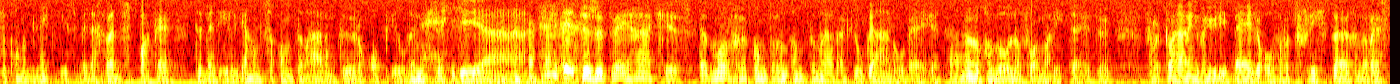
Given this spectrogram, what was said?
Ze kon hem netjes bij de grens pakken, terwijl de Italiaanse ambtenaren hem keurig ophielden. Nee. Ja, Eh, tussen twee haakjes. Eh, Morgen komt er een ambtenaar uit Lugano bij je. Een gewone formaliteit. eh. Verklaring van jullie beiden over het vliegtuig en de rest.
